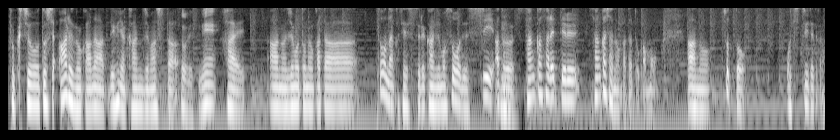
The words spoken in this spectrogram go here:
特徴としてあるのかなっていうふうには感じました。そうですね。はい、あの地元の方となんか接する感じもそうですしあうん。と参加されてる参加者の方とかもあのちょっと落ち着いてとか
